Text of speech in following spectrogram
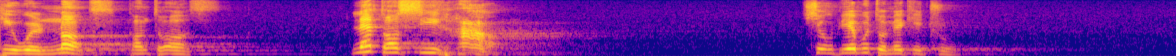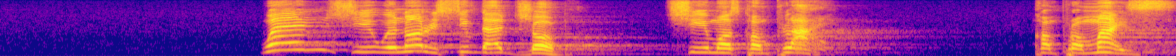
he will not come to us. Let us see how she will be able to make it through. When she will not receive that job, she must comply, compromise.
